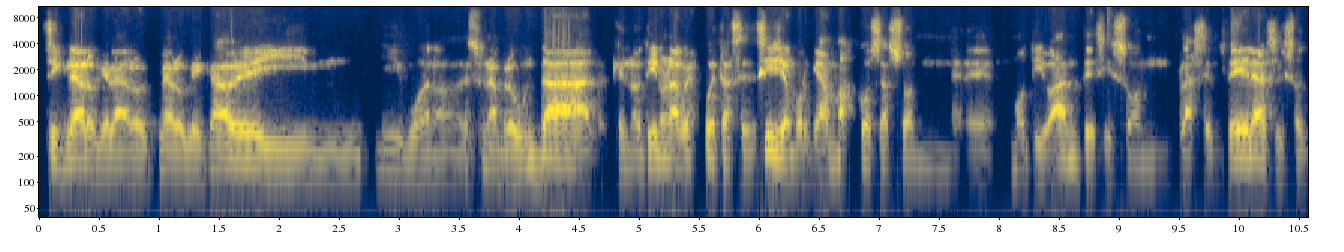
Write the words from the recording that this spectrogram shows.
Sí, claro, claro, claro que cabe y, bueno, es una pregunta que no tiene una respuesta sencilla porque ambas cosas son eh, motivantes y son placenteras y son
